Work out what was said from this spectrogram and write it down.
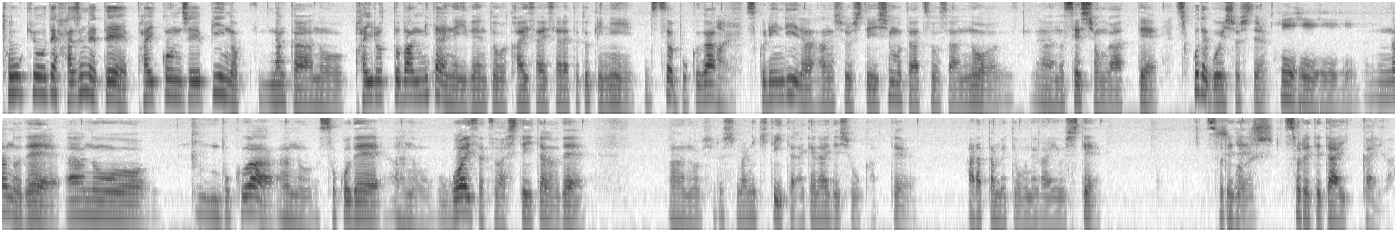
東京で初めて PyConJP のなんかあのパイロット版みたいなイベントが開催された時に実は僕がはい。スクリーンリーダーの話をして石本敦夫さんのあのセッションがあってそこでご一緒してる。ほうほうほうほう。なのであの僕はあのそこであのご挨拶はしていたのであの広島に来ていただけないでしょうかって改めてお願いをしてそれでそれで第1回が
